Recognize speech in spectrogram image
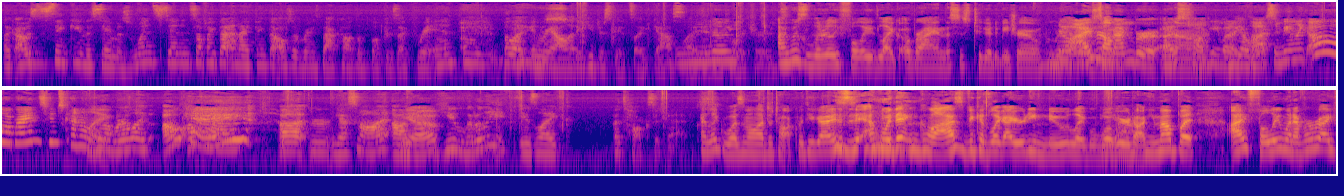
Like I was just thinking the same as Winston and stuff like that, and I think that also brings back how the book is like written. Oh, But like in was- reality, he just gets like gaslighted No, and tortured. I was literally fully like O'Brien. This is too good to be true. No, I Really? Some- remember us no. talking about it Yeah, in we're- class and being like, "Oh, O'Brien seems kind of like yeah, we're like, oh, okay. okay." Uh, mm, guess not. Uh, Yep. He literally is like a toxic ex. I like wasn't allowed to talk with you guys with it in class because like I already knew like what we were talking about. But I fully whenever I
